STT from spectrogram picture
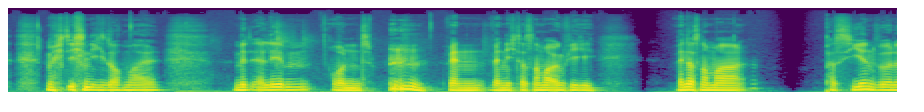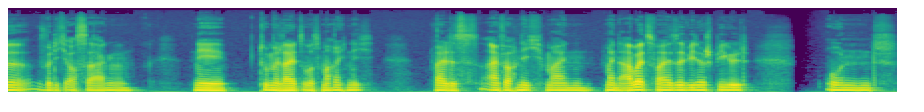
Möchte ich nicht nochmal miterleben. Und wenn, wenn ich das nochmal irgendwie, wenn das nochmal passieren würde, würde ich auch sagen, nee, tut mir leid, sowas mache ich nicht, weil das einfach nicht mein, meine Arbeitsweise widerspiegelt. Und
